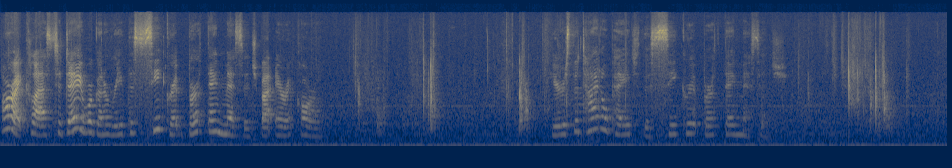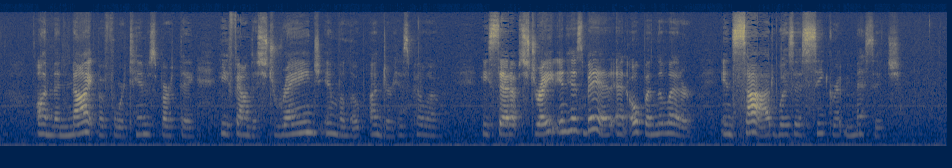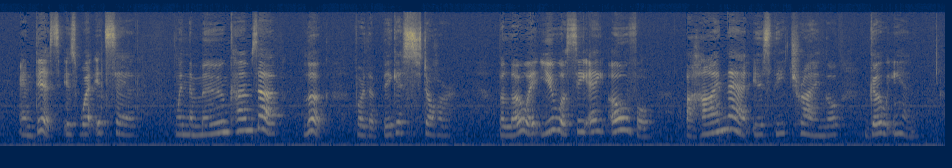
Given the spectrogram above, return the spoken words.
All right, class, today we're going to read The Secret Birthday Message by Eric Carle. Here's the title page The Secret Birthday Message. On the night before Tim's birthday, he found a strange envelope under his pillow. He sat up straight in his bed and opened the letter. Inside was a secret message. And this is what it said When the moon comes up, look for the biggest star. Below it, you will see a oval. Behind that is the triangle. Go in.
